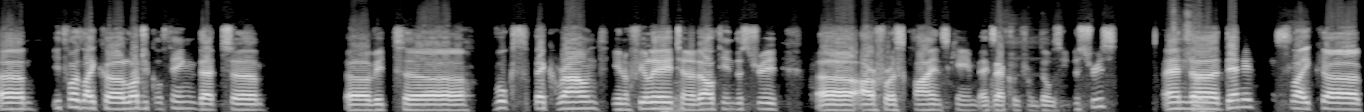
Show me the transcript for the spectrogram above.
um, it was like a logical thing that uh, uh, with uh, Vuk's background in affiliate and adult industry, uh, our first clients came exactly from those industries. And sure. Uh, then it's like uh,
